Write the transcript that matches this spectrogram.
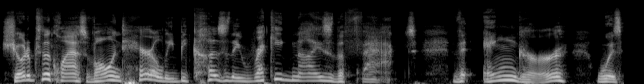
showed up to the class voluntarily because they recognized the fact that anger was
